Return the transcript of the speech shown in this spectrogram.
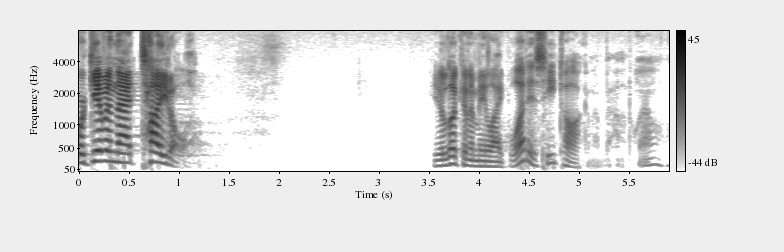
were given that title. You're looking at me like, what is he talking about? Well,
